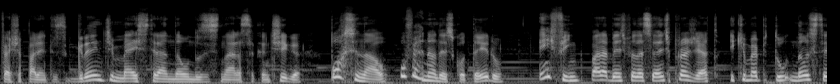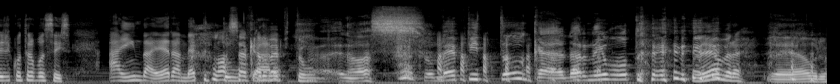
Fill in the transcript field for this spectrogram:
fecha parênteses, grande mestre anão nos ensinar essa cantiga? Por sinal, o Fernando é escoteiro? Enfim, parabéns pelo excelente projeto e que o Map2 não esteja contra vocês. Ainda era Map2, Nossa, época do cara. Map2. Nossa, o Map2, cara. Não era nem o outro. Lembra? Lembro.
